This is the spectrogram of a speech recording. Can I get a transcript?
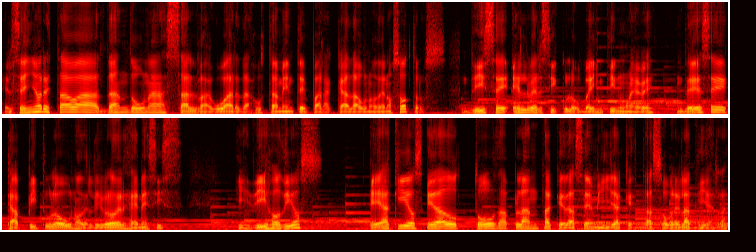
el Señor estaba dando una salvaguarda justamente para cada uno de nosotros. Dice el versículo 29 de ese capítulo 1 del libro del Génesis, y dijo Dios, He aquí os he dado toda planta que da semilla que está sobre la tierra,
